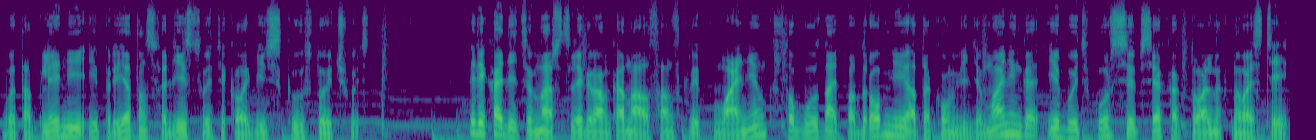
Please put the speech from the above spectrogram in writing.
в отоплении и при этом содействовать экологической устойчивости. Переходите в наш телеграм-канал Sanskrit Mining, чтобы узнать подробнее о таком виде майнинга и быть в курсе всех актуальных новостей.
